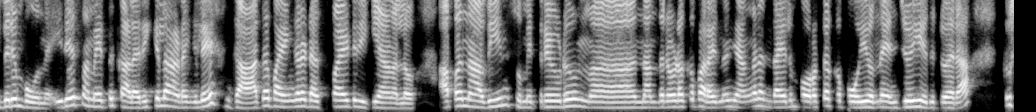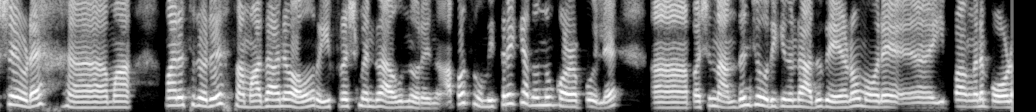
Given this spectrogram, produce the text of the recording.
ഇവരും പോകുന്നത് ഇതേ സമയത്ത് കളരിക്കലാണെങ്കിൽ ഗാഥ ഭയങ്കര ഡെസ്പായിട്ടിരിക്കുകയാണല്ലോ. അപ്പൊ നവീൻ സുമിത്രയോടും നന്ദനോടൊക്കെ പറയുന്നത് ഞങ്ങൾ എന്തായാലും പുറത്തൊക്കെ പോയി ഒന്ന് എൻജോയ് ചെയ്തിട്ട് വരാം. കൃഷ്ണയുടെ മനസ്സിനൊരു സമാധാനം മനസ്സിനൊരു സമാധാനമാവും റീഫ്രഷ്മെന്റും ആവും എന്ന് പറയുന്നു. അപ്പൊ സുമിത്രയ്ക്ക് അതൊന്നും കുഴപ്പമില്ലേ. പക്ഷെ നന്ദൻ ചോദിക്കുന്നുണ്ട് അത് വേണോ മോനെ? ഇപ്പൊ അങ്ങനെ പോണ.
